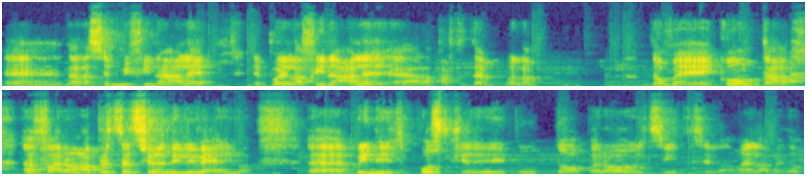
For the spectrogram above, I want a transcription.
eh, dalla semifinale e poi alla finale, eh, la partita quella dove conta fare una prestazione di livello. Eh, quindi può succedere di tutto, però il City secondo me la vedo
